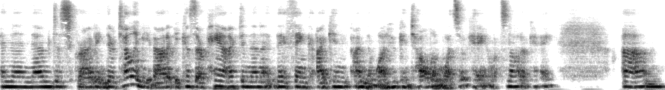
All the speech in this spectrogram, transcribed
and then them describing they're telling me about it because they're panicked and then they think i can i'm the one who can tell them what's okay and what's not okay. Um,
